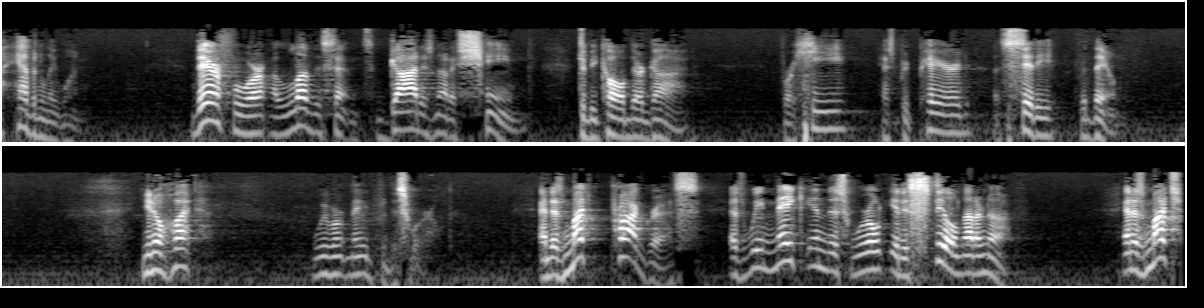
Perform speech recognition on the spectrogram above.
a heavenly one. Therefore, I love this sentence God is not ashamed to be called their God, for he has prepared a city for them. You know what? We weren't made for this world. And as much progress as we make in this world, it is still not enough. And as much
